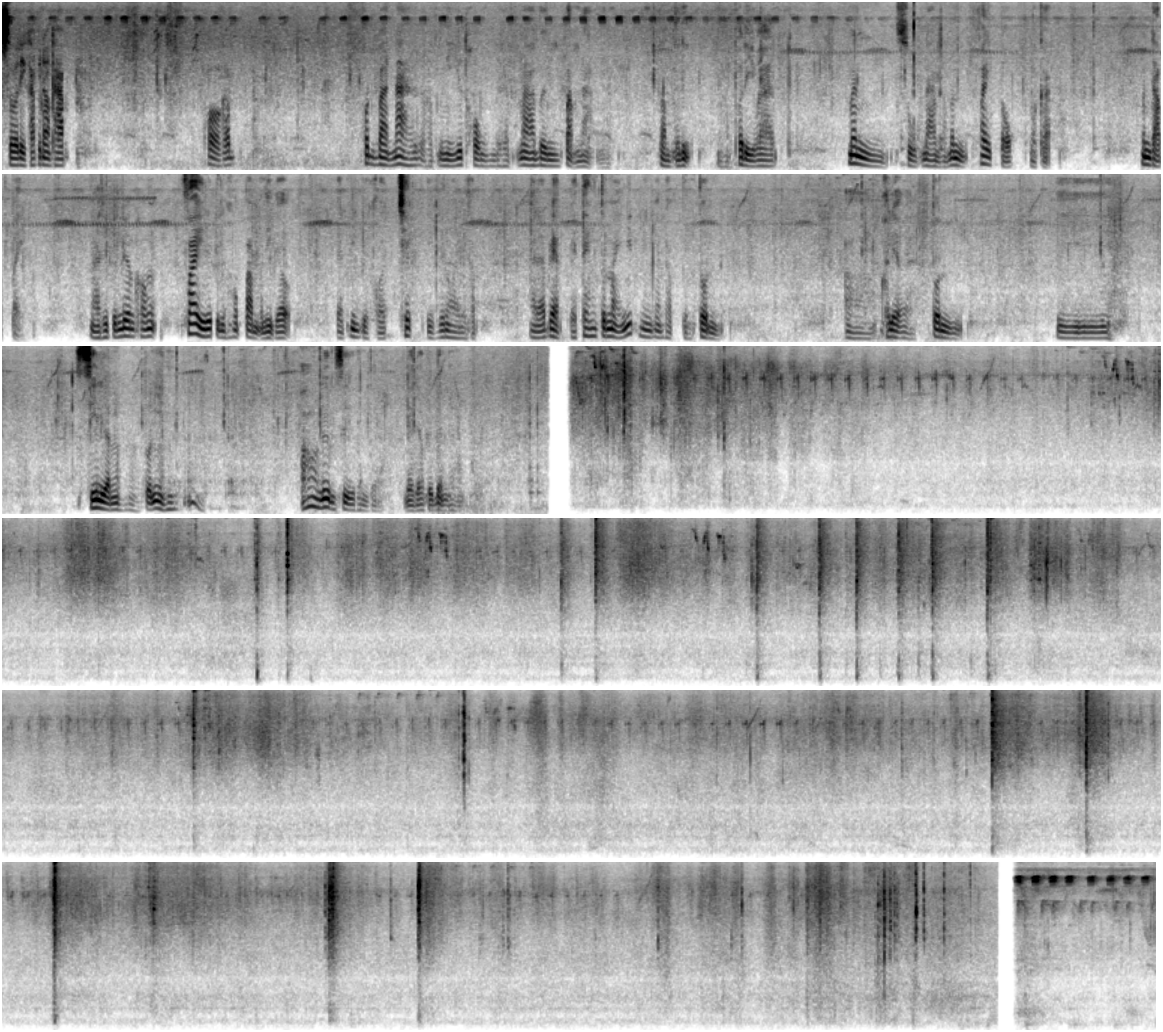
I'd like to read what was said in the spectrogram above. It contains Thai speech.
สวัสดีครับพี่น้องครับ พ่อครับ คนบ้านหน้าคือครับวันนี้ยุทงนะครับ มาเบิงปั๊มน้ำนะครับปั๊มตัวนี้นะครับพอดีว่ามันสูบน้ำแล้วมันไฟตกแล้วก็มันดับไปน่าที่เป็นเรื่องของไฟหรือเป็นเรื่องของปั๊มอันนี้เดี๋ยวแอดมินไปขอเช็คอีกนิดหน่อยนะครับอันดับแรกไปแต่งต้นใหม่นิดนึงกันครับ เป็นต้นเขาเรียกว่าต้น สีเหลืองตัวนี้หยังอ๋อลืมซื้อเพิ่นตัวเดี๋ยวเดี๋ยวไปเบิ่งนะครับ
